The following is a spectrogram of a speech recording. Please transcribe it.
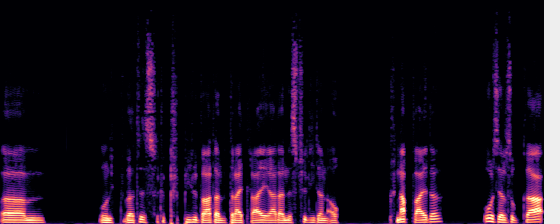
Ähm, und das Rückspiel war dann 3-3. Ja, dann ist Philly dann auch knapp weiter. Oh, sie haben sogar.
